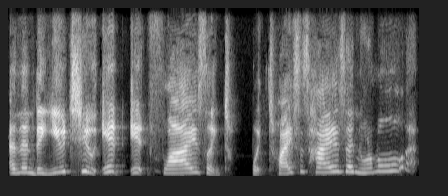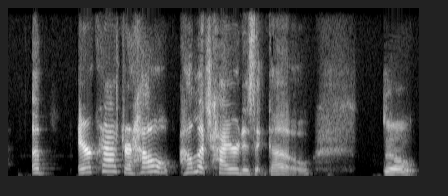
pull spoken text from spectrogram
And then the U two, it it flies like tw- what twice as high as a normal uh, aircraft, or how how much higher does it go? So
